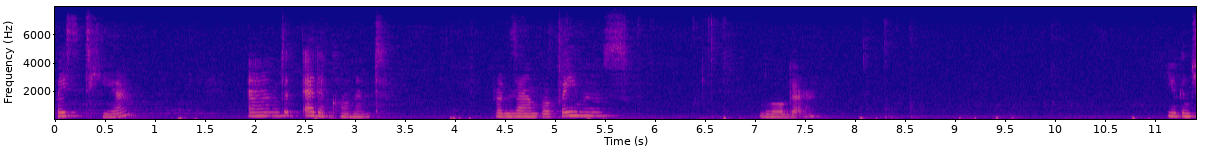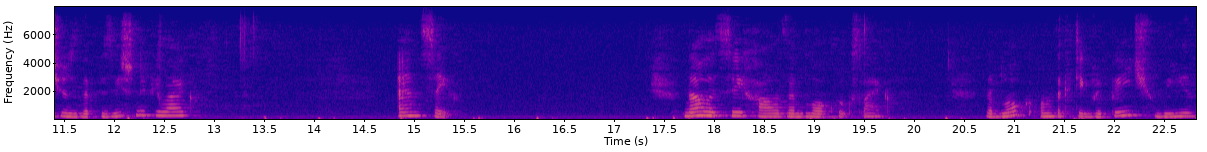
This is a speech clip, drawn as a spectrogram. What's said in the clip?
Paste it here and add a comment. For example, famous blogger. You can choose the position if you like and save. Now let's see how the block looks like. The block on the category page with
